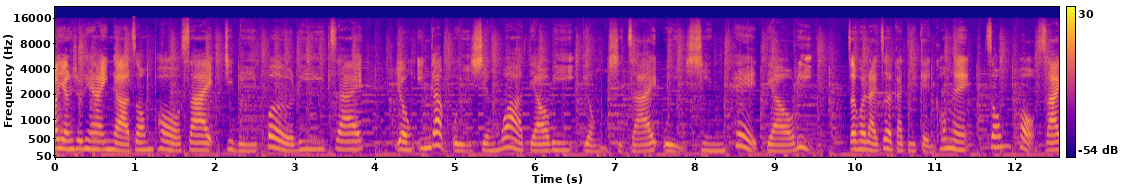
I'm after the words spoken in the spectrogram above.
欢迎收听音乐总破塞，一味保你在，用音乐为生活调味，用食材为身体调理，才会来做家己健康的总破塞。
